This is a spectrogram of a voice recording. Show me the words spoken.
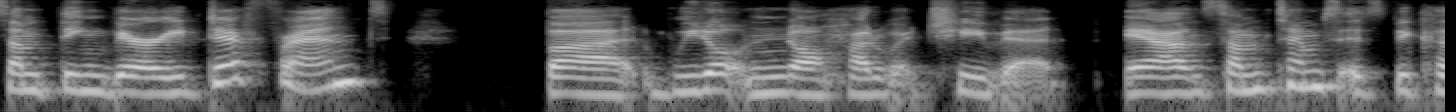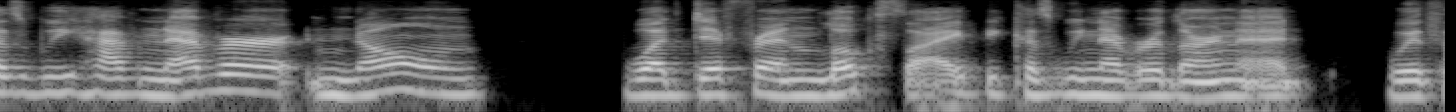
something very different, but we don't know how to achieve it. And sometimes it's because we have never known what different looks like because we never learn it with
